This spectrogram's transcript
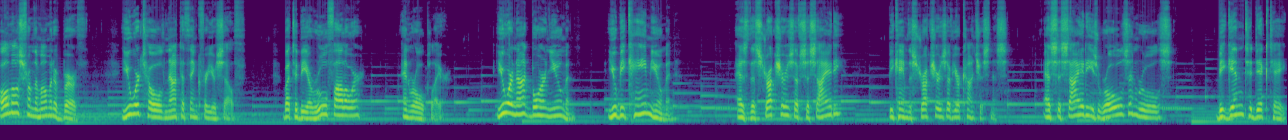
almost from the moment of birth, you were told not to think for yourself but to be a rule follower and role player. You were not born human. You became human as the structures of society became the structures of your consciousness. As society's roles and rules begin to dictate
